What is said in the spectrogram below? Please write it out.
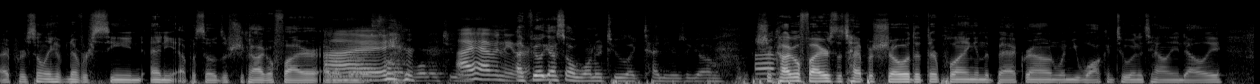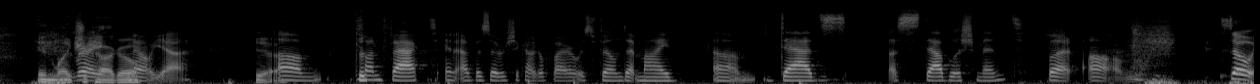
I personally have never seen any episodes of Chicago Fire. I don't know. I saw one or two. I haven't either. I feel like I saw one or two like ten years ago. Um, Chicago Fire is the type of show that they're playing in the background when you walk into an Italian deli in like Right. Chicago. No, yeah. Yeah. Um, Good. fun fact: an episode of Chicago Fire was filmed at my um, dad's establishment, but um, so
